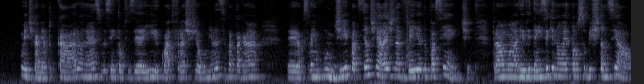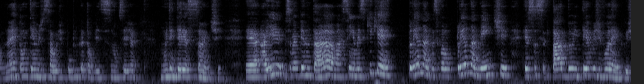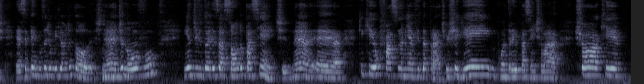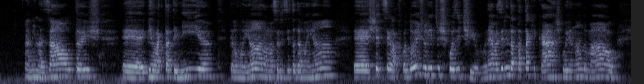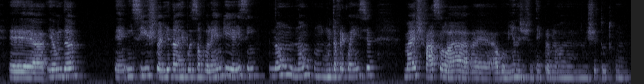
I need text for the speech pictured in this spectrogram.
medicamento caro, né? Se você então fizer aí quatro frascos de albumina, você vai pagar, é, você vai infundir 400 reais na veia do paciente para uma evidência que não é tão substancial, né? Então, em termos de saúde pública, talvez isso não seja muito interessante. É, aí você vai me perguntar, ah, Marcinha, mas o que, que é plena, você falou plenamente ressuscitado em termos de volêmicos? Essa é a pergunta de um milhão de dólares, né? Uhum. De novo, individualização do paciente, né? É, o que, que eu faço na minha vida prática? Eu cheguei, encontrei o paciente lá, choque, aminas altas, é, hiperlactatemia pela manhã, na nossa visita da manhã, é, sei lá, ficou 2 litros positivo, né? Mas ele ainda tá taquicárdico, urinando mal. É, eu ainda é, insisto ali na reposição volêmica e aí sim, não, não com muita frequência, mas faço lá é, albumina, a gente não tem problema no, no instituto com,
